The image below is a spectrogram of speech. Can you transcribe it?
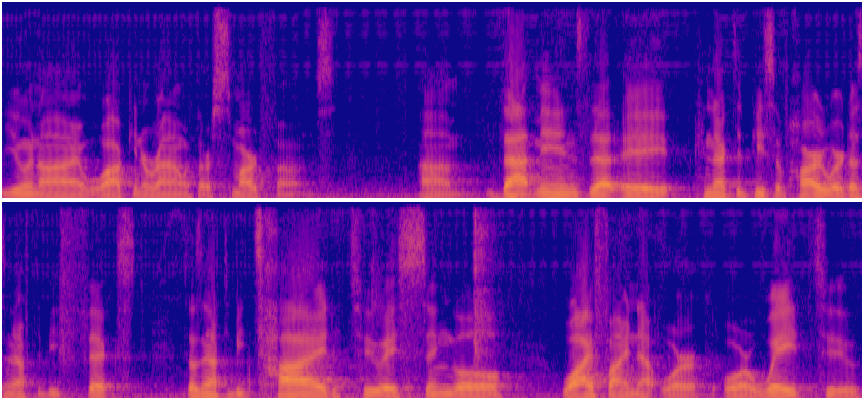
you and I walking around with our smartphones. Um, that means that a connected piece of hardware doesn't have to be fixed, doesn't have to be tied to a single Wi Fi network or wait to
